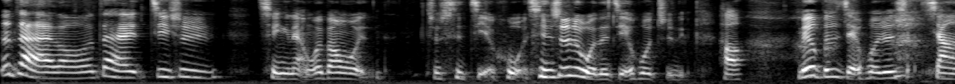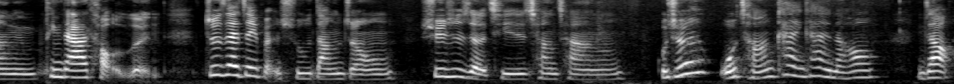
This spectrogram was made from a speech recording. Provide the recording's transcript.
那再来喽，再来继续请两位帮我就是解惑，其实就是我的解惑之旅。好，没有不是解惑，就是想听大家讨论。就在这本书当中，叙事者其实常常，我觉得我常常看一看，然后你知道。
